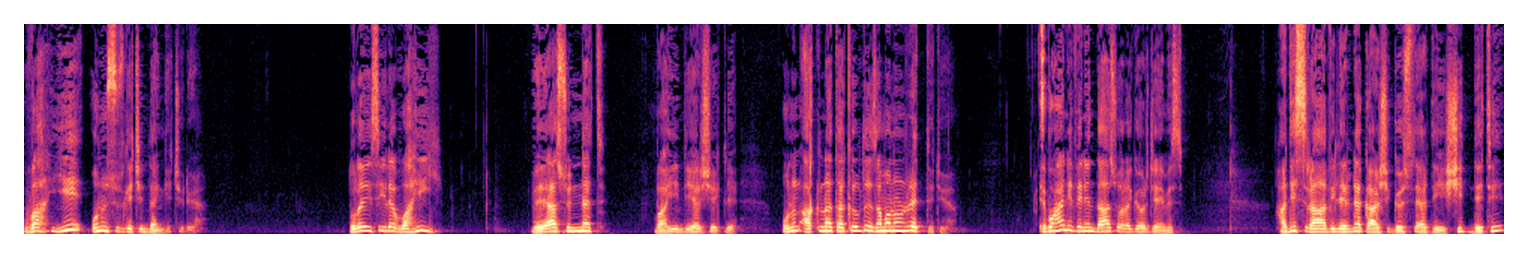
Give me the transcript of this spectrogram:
Vahyi onun süzgecinden geçiriyor. Dolayısıyla vahiy veya sünnet, vahyin diğer şekli, onun aklına takıldığı zaman onu reddediyor. Ebu Hanife'nin daha sonra göreceğimiz hadis ravilerine karşı gösterdiği şiddeti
